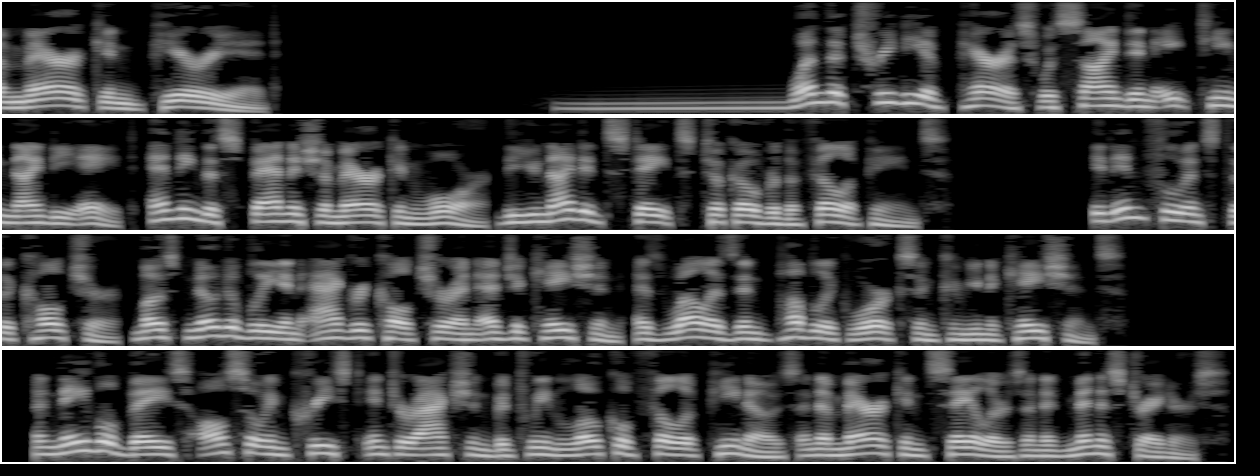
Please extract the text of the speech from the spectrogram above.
American period when the Treaty of Paris was signed in 1898, ending the Spanish-American War, the United States took over the Philippines. It influenced the culture, most notably in agriculture and education, as well as in public works and communications. A naval base also increased interaction between local Filipinos and American sailors and administrators.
